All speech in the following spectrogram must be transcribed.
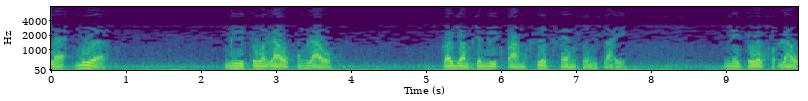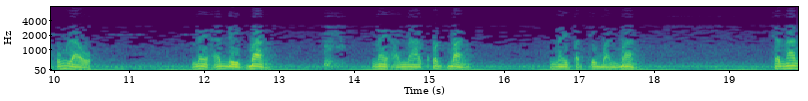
และเมื่อมีตัวเราของเรา ก็ย่อมจะมีความเครือบแคลงสงสัย ในตัวเราของเรา ในอดีตบ้าง ในอนาคตบ้าง ในปัจจุบันบ้าง ฉะนั้น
